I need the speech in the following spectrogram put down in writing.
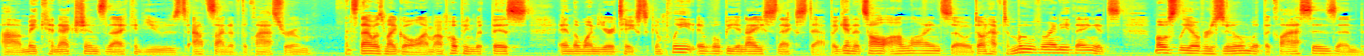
uh, make connections that I can use outside of the classroom. And so that was my goal. I'm, I'm hoping with this and the one year it takes to complete, it will be a nice next step. Again, it's all online, so don't have to move or anything. It's mostly over Zoom with the classes, and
